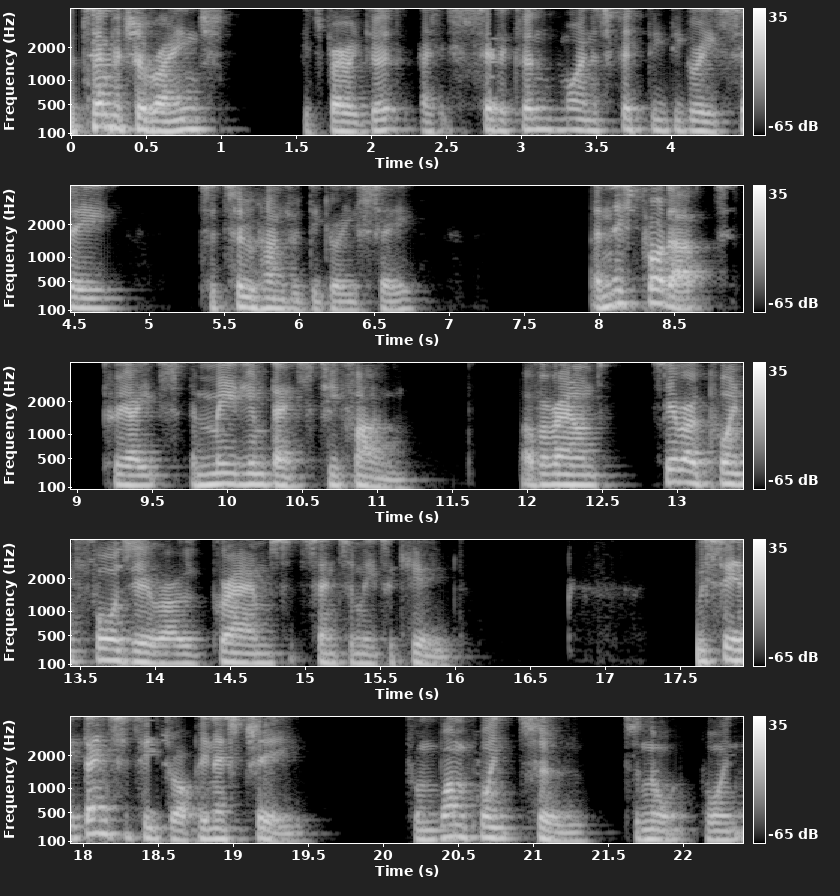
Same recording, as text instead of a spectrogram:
The temperature range is very good as it's silicon, minus 50 degrees C to 200 degrees C. And this product creates a medium density foam of around 0.40 grams centimeter cubed. We see a density drop in SG from 1.2 to 0.55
